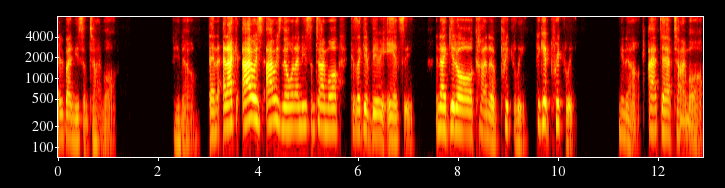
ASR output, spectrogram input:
Everybody needs some time off. You know, and and I I always I always know when I need some time off because I get very antsy, and I get all kind of prickly. I get prickly. You know, I have to have time off.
